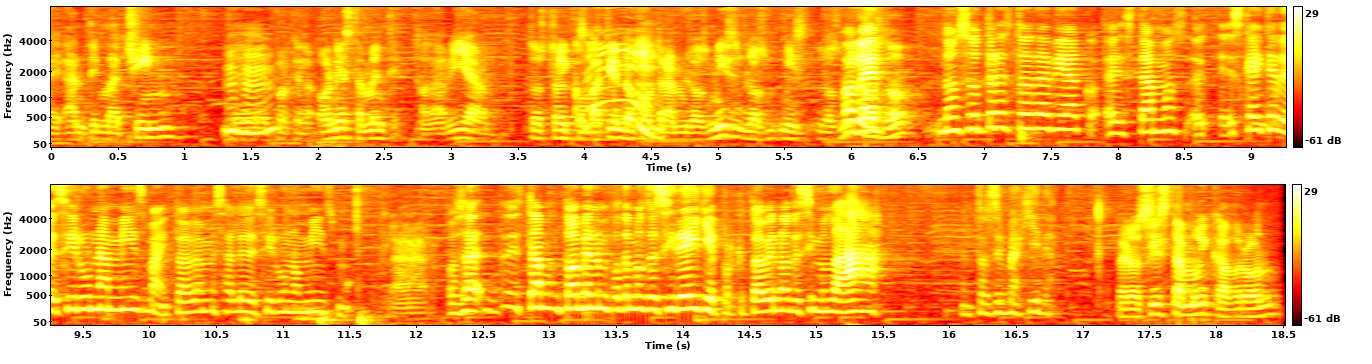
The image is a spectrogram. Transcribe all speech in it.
eh, anti-machín, eh, porque honestamente todavía estoy combatiendo Sí. contra los, mis, los, mis- los míos, ver, ¿no? nosotras todavía estamos, eh, es que hay que decir una misma y todavía me sale decir uno mismo. Claro. O sea, estam- todavía no podemos decir ella porque todavía no decimos la A. Entonces imagínate. Pero sí está muy cabrón.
